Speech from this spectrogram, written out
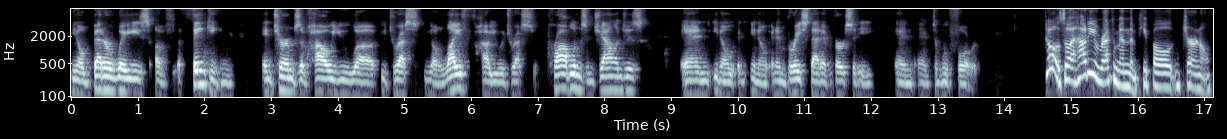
you know better ways of thinking in terms of how you uh, address you know life how you address problems and challenges and you know and, you know and embrace that adversity and and to move forward. Oh so how do you recommend that people journal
